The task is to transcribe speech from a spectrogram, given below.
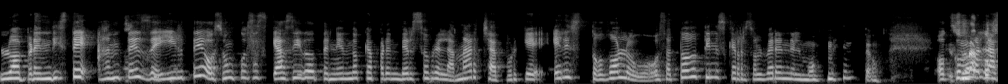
¿Lo aprendiste antes de irte o son cosas que has ido teniendo que aprender sobre la marcha? Porque eres todólogo, o sea, todo tienes que resolver en el momento. O como la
